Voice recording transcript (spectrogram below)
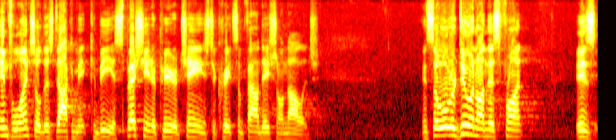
influential this document can be, especially in a period of change to create some foundational knowledge. And so what we're doing on this front is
